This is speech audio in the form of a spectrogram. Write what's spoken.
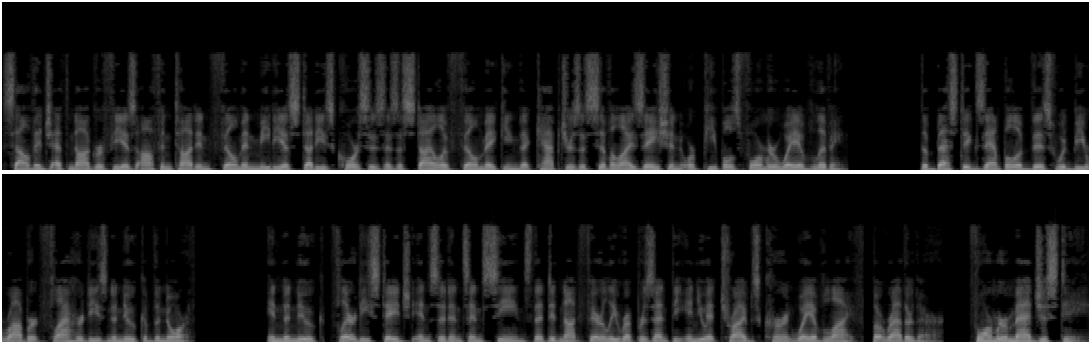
Salvage ethnography is often taught in film and media studies courses as a style of filmmaking that captures a civilization or people's former way of living. The best example of this would be Robert Flaherty's Nanook of the North. In Nanook, Flaherty staged incidents and scenes that did not fairly represent the Inuit tribe's current way of life, but rather their former majesty.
